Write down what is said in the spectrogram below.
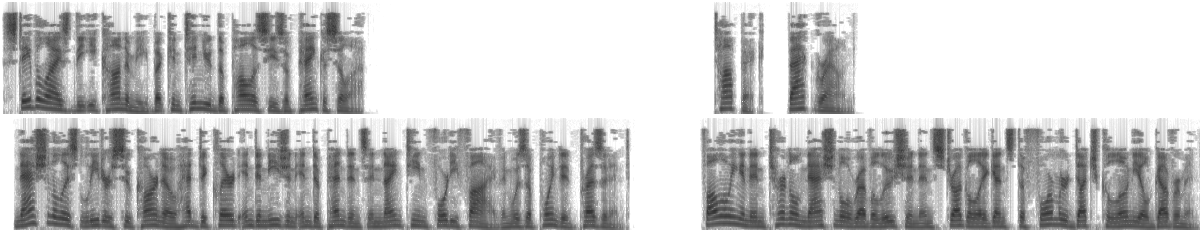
stabilized the economy but continued the policies of Pancasila. Background Nationalist leader Sukarno had declared Indonesian independence in 1945 and was appointed president. Following an internal national revolution and struggle against the former Dutch colonial government,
